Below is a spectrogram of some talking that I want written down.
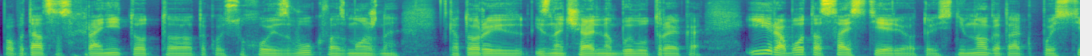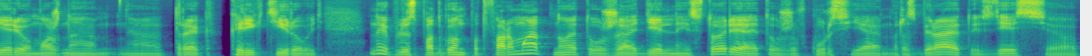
попытаться сохранить тот э, такой сухой звук, возможно, который изначально был у трека. И работа со стерео, то есть немного так по стерео можно э, трек корректировать. Ну и плюс подгон под формат, но это уже отдельная история, это уже в курсе я разбираю, то есть здесь э,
